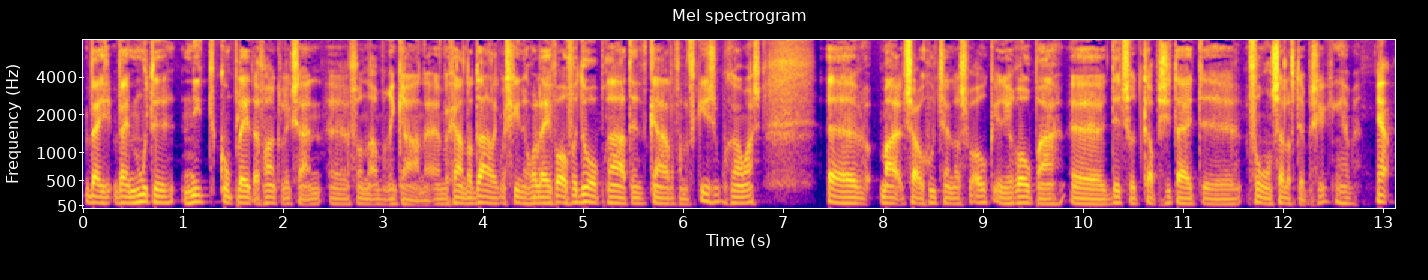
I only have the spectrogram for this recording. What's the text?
wij, wij moeten niet compleet afhankelijk zijn uh, van de Amerikanen. En we gaan er dadelijk misschien nog wel even over doorpraten in het kader van de verkiezingsprogramma's. Uh, maar het zou goed zijn als we ook in Europa uh, dit soort capaciteit voor onszelf ter beschikking hebben. Ja.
